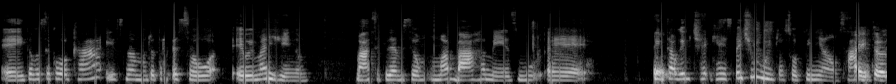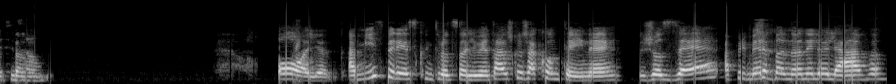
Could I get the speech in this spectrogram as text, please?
É, então você colocar isso na mão de outra pessoa, eu imagino, Márcia, que deve ser uma barra mesmo. É, tem que ter alguém que, te, que, respeite muito a sua opinião, sabe? A introdução. Olha, a minha experiência com introdução alimentar, acho que eu já contei, né? José, a primeira banana ele olhava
